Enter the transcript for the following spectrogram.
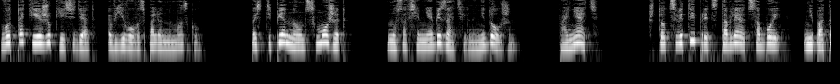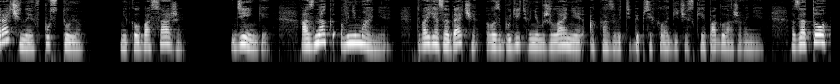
Вот такие жуки сидят в его воспаленном мозгу. Постепенно он сможет, но совсем не обязательно, не должен, понять, что цветы представляют собой не потраченные впустую, не колбаса же, деньги, а знак внимания. Твоя задача – возбудить в нем желание оказывать тебе психологические поглаживания. Зато,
